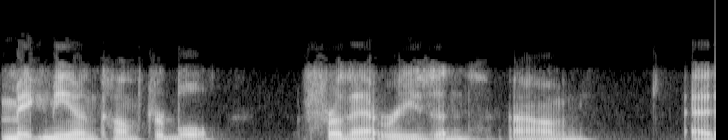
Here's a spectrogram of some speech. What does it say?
make me uncomfortable for that reason um, I,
